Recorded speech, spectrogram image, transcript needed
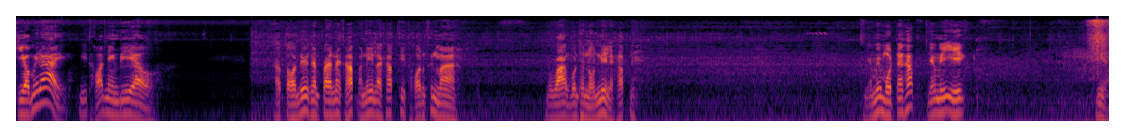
เกี่ยวไม่ได้ มีถอนอย่างเดียวเอาต่อเนื่องกันไปนะครับ อันนี้นะครับที่ถอนขึ้นมามาวางบนถนนนี่แหละครับเนี่ยยังไม่หมดนะครับ ยังมีอีก เนี่ย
